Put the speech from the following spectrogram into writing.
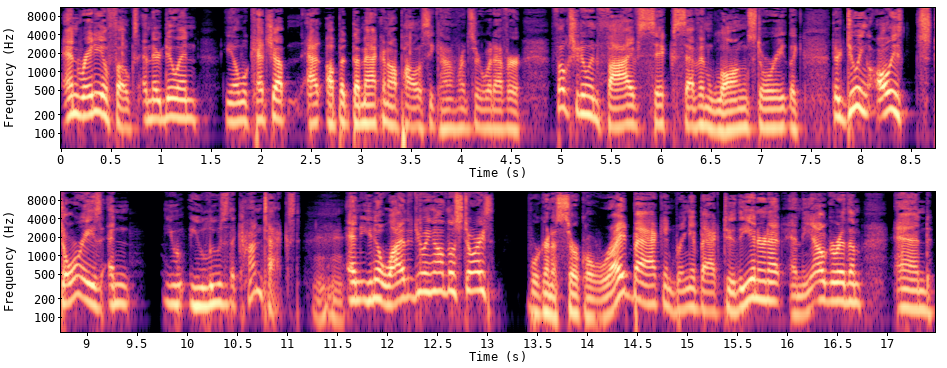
and radio folks and they're doing you know we'll catch up at, up at the Mackinac Policy Conference or whatever. Folks are doing five, six, seven long stories. like they're doing all these stories and you you lose the context. Mm-hmm. And you know why they're doing all those stories? We're going to circle right back and bring it back to the internet and the algorithm and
